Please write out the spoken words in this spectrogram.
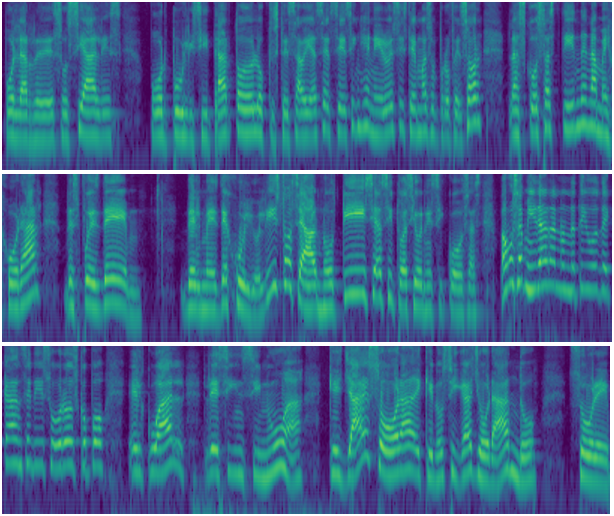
por las redes sociales, por publicitar todo lo que usted sabe hacer. Si es ingeniero de sistemas o profesor, las cosas tienden a mejorar después de del mes de julio. ¿Listo? O sea, noticias, situaciones y cosas. Vamos a mirar a los nativos de cáncer y su horóscopo, el cual les insinúa que ya es hora de que no siga llorando sobre,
